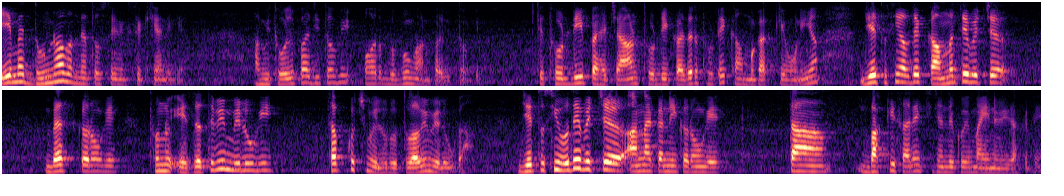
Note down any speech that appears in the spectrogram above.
ਇਹ ਮੈਂ ਦੋਨਾਂ ਬੰਦਿਆਂ ਤੋਂ ਸਿ- ਸਿੱਖੀਆਂ ਨੇਗੀਆਂ ਅਮਿਤੋਜ ਭਾਜੀ ਤੋਂ ਵੀ ਔਰ ਬੱਬੂ ਮਾਨ ਭਾਜੀ ਤੋਂ ਵੀ। ਕਿ ਤੁਹਾਡੀ ਪਹਿਚਾਣ, ਤੁਹਾਡੀ ਕਦਰ ਤੁਹਾਡੇ ਕੰਮ ਕਰਕੇ ਹੋਣੀ ਆ। ਜੇ ਤੁਸੀਂ ਆਪਦੇ ਕੰਮ ਦੇ ਵਿੱਚ ਬੈਸਟ ਕਰੋਗੇ, ਤੁਹਾਨੂੰ ਇੱਜ਼ਤ ਵੀ ਮਿਲੂਗੀ। ਸਭ ਕੁਝ ਮਿਲੂ ਰੁਤਬਾ ਵੀ ਮਿਲੂਗਾ। ਜੇ ਤੁਸੀਂ ਉਹਦੇ ਵਿੱਚ ਆਨਾਕਾਨੀ ਕਰੋਗੇ ਤਾਂ ਬਾਕੀ ਸਾਰੀਆਂ ਚੀਜ਼ਾਂ ਦੇ ਕੋਈ ਮਾਇਨੇ ਨਹੀਂ ਰੱਖਦੇ।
